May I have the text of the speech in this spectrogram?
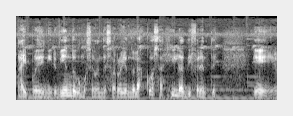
Ahí pueden ir viendo cómo se van desarrollando las cosas y las diferentes... Eh,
